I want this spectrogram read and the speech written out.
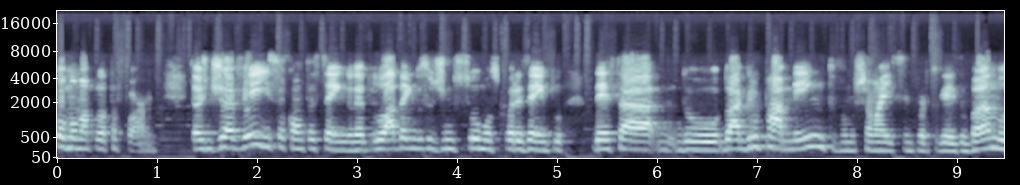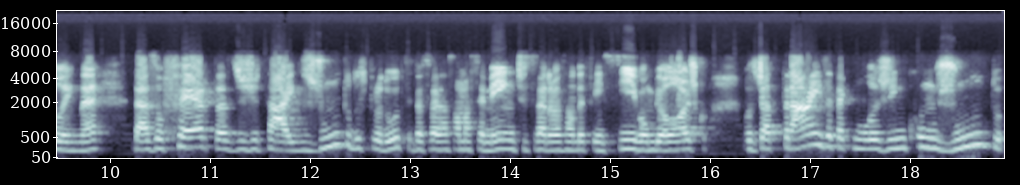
como uma plataforma. Então a gente já vê isso acontecendo, né? Do lado da indústria de insumos, por exemplo, dessa do, do agrupamento, vamos chamar isso em português, do bundling, né? Das ofertas digitais junto dos produtos. Então, você vai lançar uma semente, você vai lançar um defensivo, um biológico, você já traz a tecnologia em conjunto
